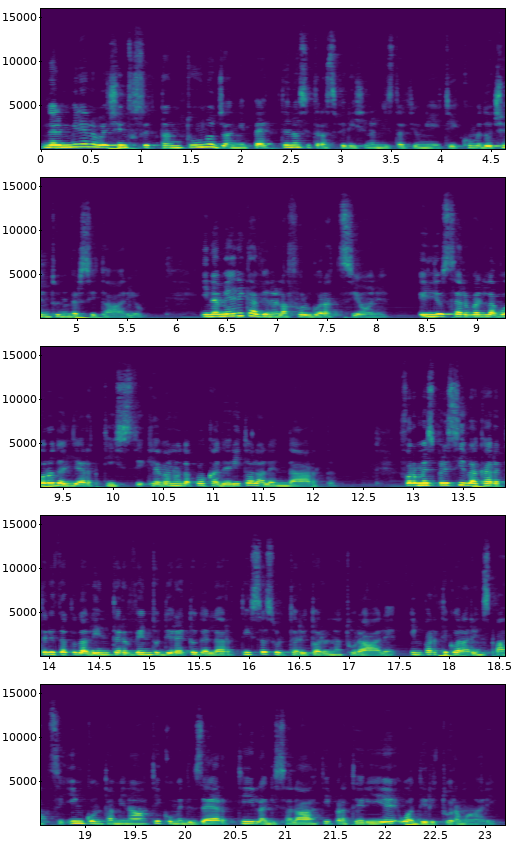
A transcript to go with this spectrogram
Nel 1971 Gianni Pettena si trasferisce negli Stati Uniti come docente universitario. In America avviene la folgorazione. Egli osserva il lavoro degli artisti che avevano da poco aderito alla land art forma espressiva caratterizzata dall'intervento diretto dell'artista sul territorio naturale, in particolare in spazi incontaminati come deserti, laghi salati, praterie o addirittura mari.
